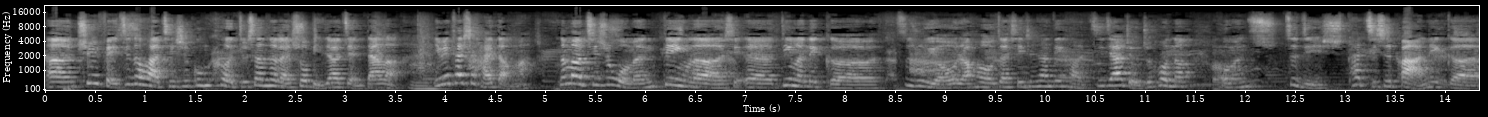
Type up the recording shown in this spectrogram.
呃，去斐济的话，其实功课就相对来说比较简单了，因为它是海岛嘛。那么其实我们订了呃订了那个自助游，然后在携程上订好机加酒之后呢，我们自己他其实把那个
